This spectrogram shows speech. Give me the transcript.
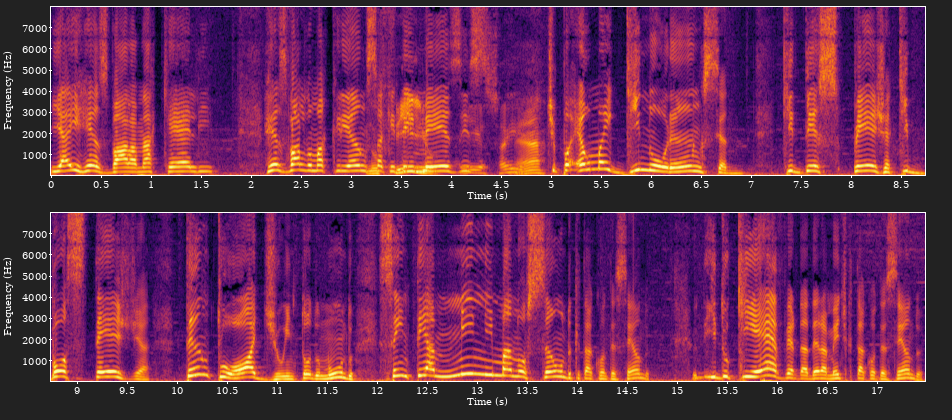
E aí resvala na Kelly, resvala numa criança No que tem filho. meses. Isso aí. É. Tipo, é uma ignorância que despeja, que bosteja tanto ódio em todo mundo, sem ter a mínima noção do que está acontecendo e do que é verdadeiramente o que está acontecendo.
